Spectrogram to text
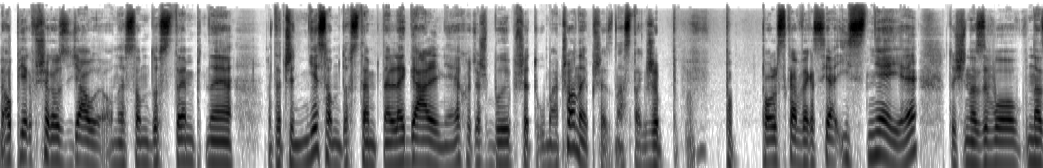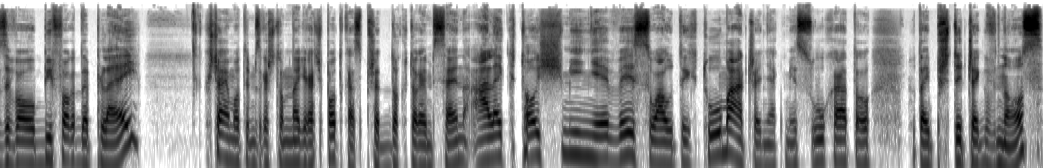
o pierwsze rozdziały. One są dostępne, znaczy nie są dostępne legalnie, chociaż były przetłumaczone przez nas, także polska wersja istnieje. To się nazywało, nazywało Before the Play. Chciałem o tym zresztą nagrać podcast przed doktorem Sen, ale ktoś mi nie wysłał tych tłumaczeń. Jak mnie słucha, to tutaj psztyczek w nos.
